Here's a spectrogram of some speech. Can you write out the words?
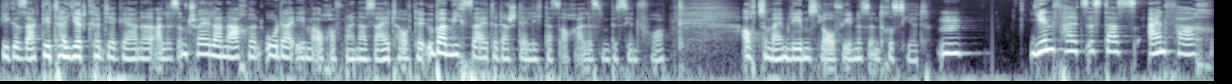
wie gesagt, detailliert könnt ihr gerne alles im Trailer nachhören oder eben auch auf meiner Seite, auf der Über mich-Seite, da stelle ich das auch alles ein bisschen vor. Auch zu meinem Lebenslauf, wen es interessiert. Hm. Jedenfalls ist das einfach,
